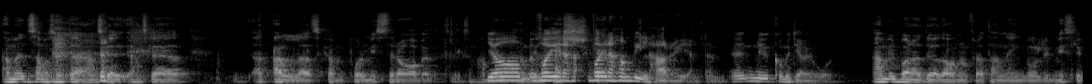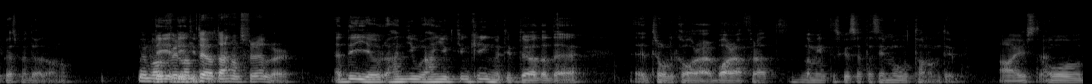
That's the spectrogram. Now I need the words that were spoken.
Ja, men samma sak där. Han ska, han ska... Att alla ska få det miserabelt. Liksom. Han Ja, han men vad är, det, vad är det han vill Harry egentligen? Eh, Nu kommer inte jag ihåg. Han vill bara döda honom för att han en gång misslyckades med att döda honom. Men Det- vill det han typ- döda hans föräldrar? Ja, det gjorde, han, gjorde, han gick ju omkring och typ dödade eh, trollkarlar bara för att de inte skulle sätta sig emot honom typ. Ja, just det. Och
